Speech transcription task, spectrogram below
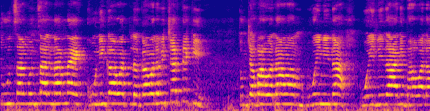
तू सांगून चालणार नाही. कोणी गावातलं गावाला विचारते की? तुमच्या भावाला वहिनीला वहिनीला आणि भावाला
